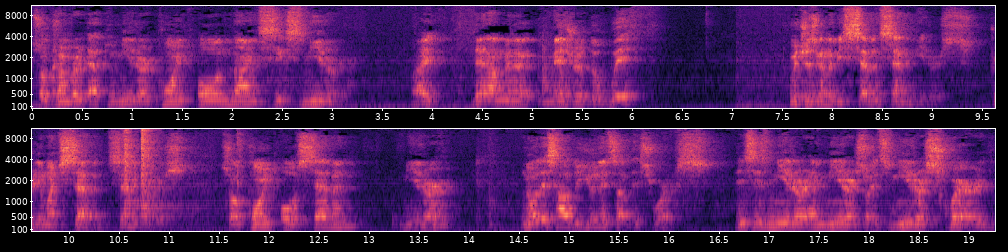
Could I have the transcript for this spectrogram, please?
So convert that to meter, 0.096 meter, right? Then I'm gonna measure the width, which is gonna be seven centimeters, pretty much seven centimeters. So 0.07 meter. Notice how the units of this works. This is meter and meter, so it's meter squared.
